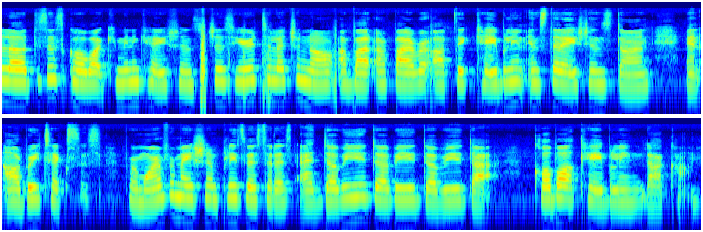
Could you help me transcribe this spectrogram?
Hello, this is Cobalt Communications, just here to let you know about our fiber optic cabling installations done in Aubrey, Texas. For more information, please visit us at www.cobaltcabling.com.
